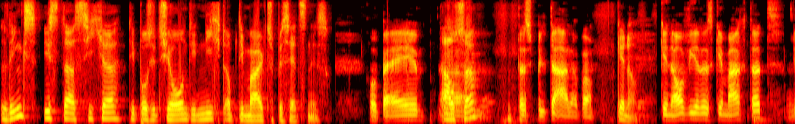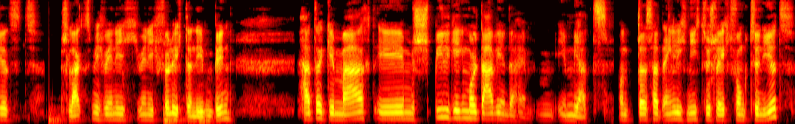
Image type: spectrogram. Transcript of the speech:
links ist da sicher die Position, die nicht optimal zu besetzen ist. Wobei. Außer? Äh, das spielt der Alaba. Genau. Genau wie er das gemacht hat. Jetzt schlagt's mich, wenn ich, wenn ich völlig daneben bin. Hat er gemacht im Spiel gegen Moldawien daheim im März. Und das hat eigentlich nicht so schlecht funktioniert.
